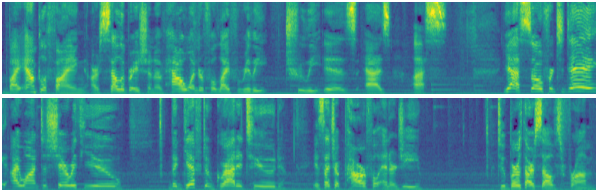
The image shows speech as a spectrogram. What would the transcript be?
by amplifying our celebration of how wonderful life really, truly is as us. Yes, so for today, I want to share with you the gift of gratitude is such a powerful energy to birth ourselves from.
